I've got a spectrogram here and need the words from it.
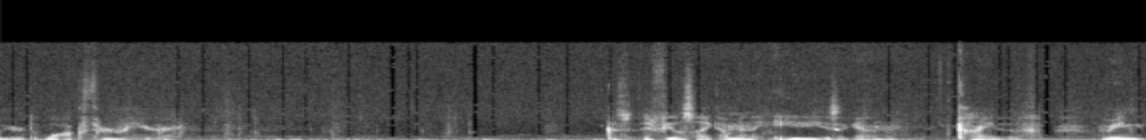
weird to walk through here. Because it feels like I'm in the 80s again. Kind of. I mean,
